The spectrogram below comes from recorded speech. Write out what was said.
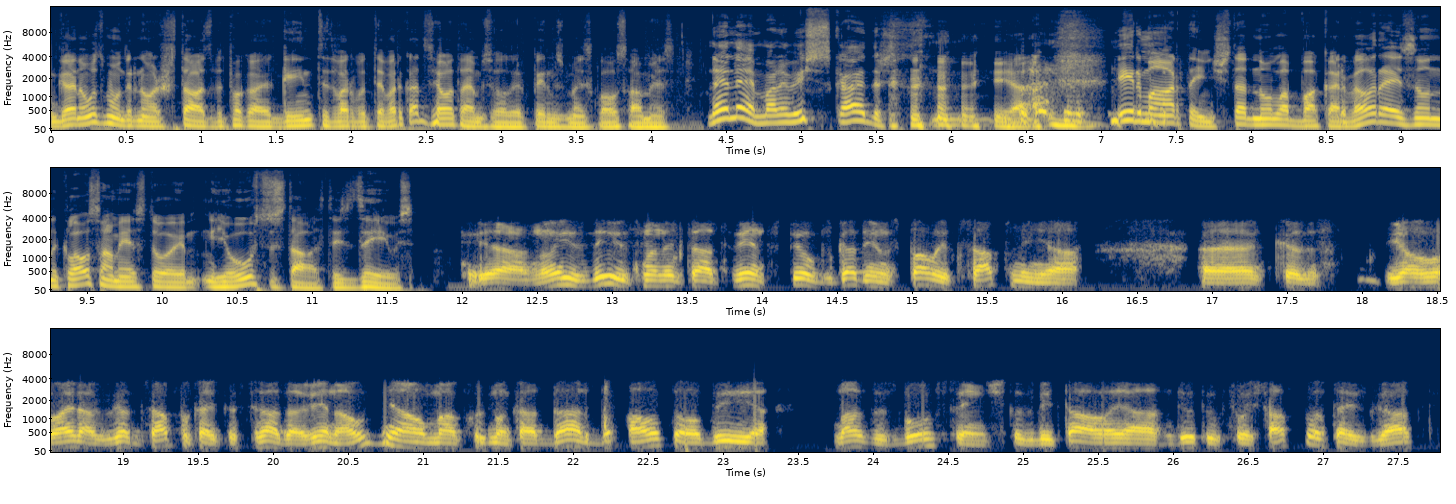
gan uzmundrinošs stāsts, bet pagaidi, Ginti, varbūt tev ir kāds jautājums vēl ir pirms mēs klausāmies. Nē, nē, man ir viss skaidrs. Jā, ir Mārtiņš, tad nu labi vakar vēlreiz un klausāmies to jūsu stāstu dzīves. Jā, nu izdzīves man ir tāds viens pilns gadījums palicis atmiņā, uh, kad jau vairākus gadus atpakaļ, kad strādāju vienā uzņēmumā, kur man kā darba auto bija mazs busiņš, tas bija tālajā 2008. gads,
